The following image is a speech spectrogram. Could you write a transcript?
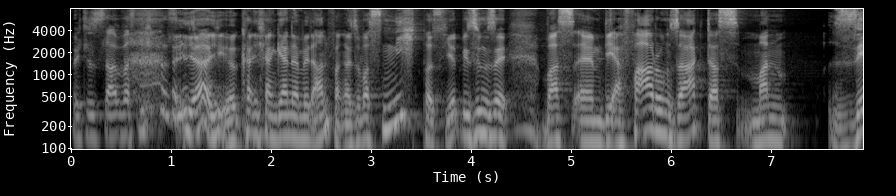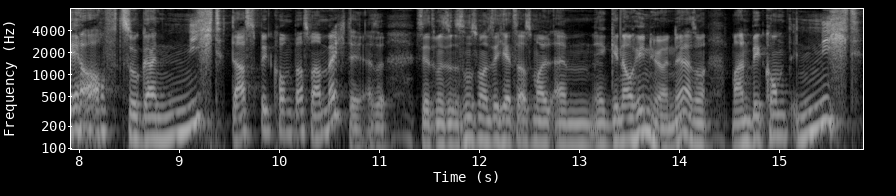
Möchtest du sagen, was nicht passiert? Ja, ich äh, kann, ich kann gerne damit anfangen. Also was nicht passiert, beziehungsweise was ähm, die Erfahrung sagt, dass man sehr oft sogar nicht das bekommt, was man möchte. Also das muss man sich jetzt erstmal ähm, genau hinhören. Ne? Also man bekommt nicht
